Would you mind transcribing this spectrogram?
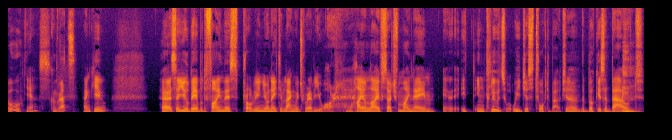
Oh, Yes. congrats. Thank you. Uh, so you'll be able to find this probably in your native language wherever you are. Uh, High on Life, search for my name. Uh, It includes what we just talked about. You know, the book is about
